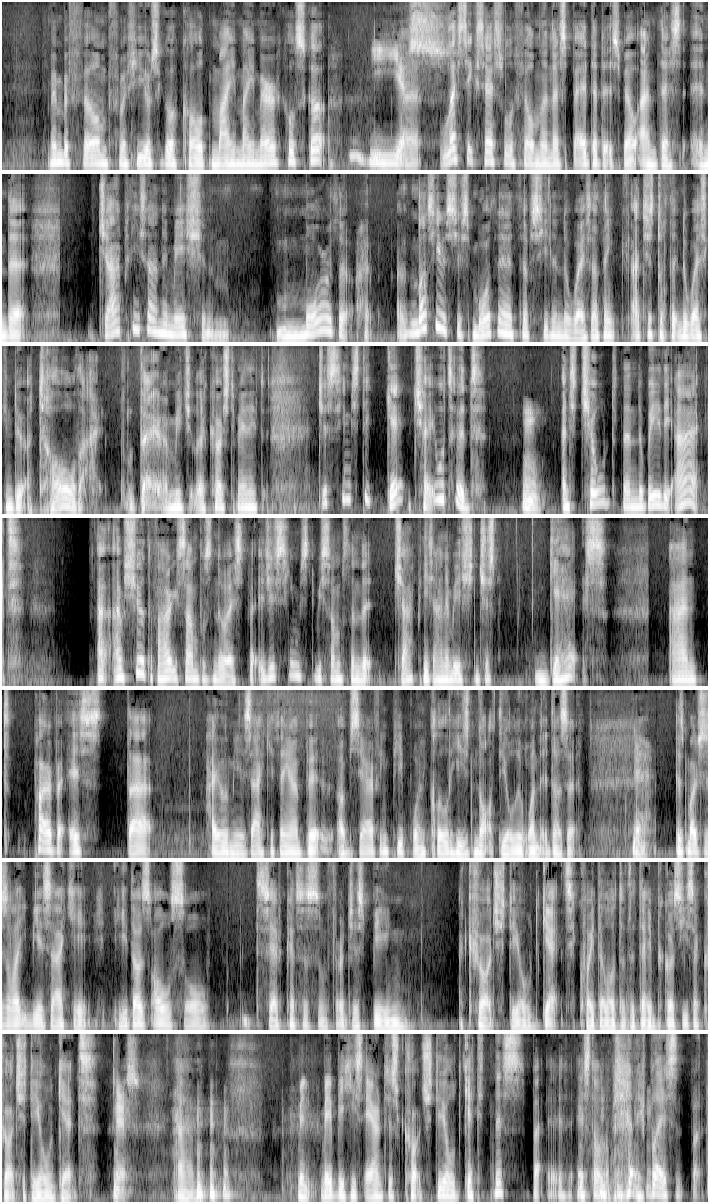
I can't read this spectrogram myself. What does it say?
remember a film from a few years ago called Mai Mai Miracle, Scott? Yes. Uh, less successful a film than this, but it did it as well. And this in the Japanese animation more than not even just more than anything I've seen in the West. I think I just don't think the West can do it at all. That, that immediately occurs to me. It just seems to get childhood mm. and children and the way they act. I, am sure there are examples in the West, but it just seems to be something that Japanese animation just gets. And part of it is that Hayao Miyazaki thing about observing people, and clearly he's not the only one that does it. Yeah. As much as I like Miyazaki, he does also deserve criticism for just being a crotchety old git quite a lot of the time because he's a crotchety old git. Yes. Um, I mean, maybe he's earned his crotchety old gittedness, but it's not particularly pleasant. But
